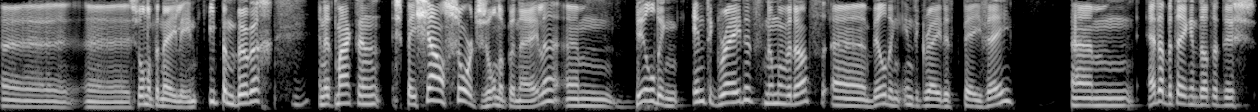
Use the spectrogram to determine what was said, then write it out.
uh, uh, zonnepanelen in Ipenburg. Mm -hmm. En het maakt een speciaal soort zonnepanelen. Um, building Integrated noemen we dat. building Integrated PV. En dat betekent dat het dus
